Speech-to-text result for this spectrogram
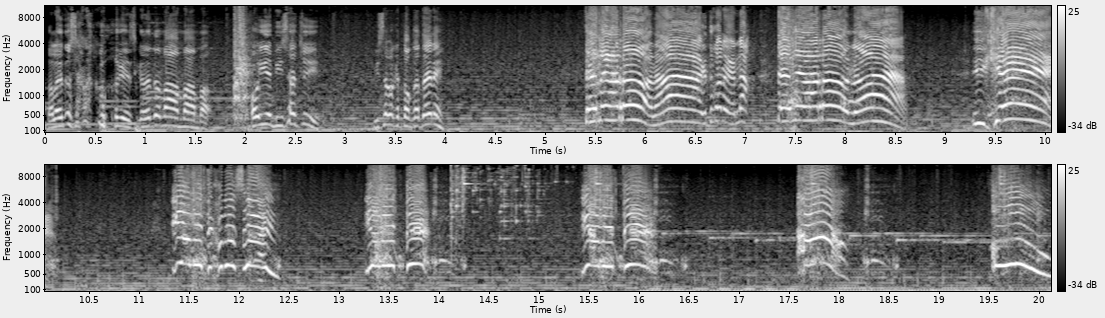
Kalau itu salah gua guys. Kalau itu maaf, maaf, maaf. Oh iya bisa cuy. Bisa pakai tongkat aja nih. Temero, nah itu kan enak. Temero, nah. Ike. Yamete kudasai. Yamete. Yamete. Ah. Oh.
